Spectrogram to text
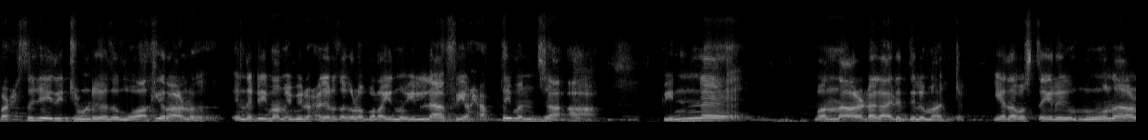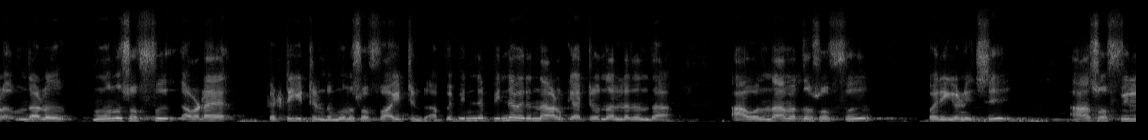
ബഹ്സ് ചെയ്തിട്ടുണ്ട്. അത് വാഹിറാണ് എന്നിട്ട് ഇമാം ഇബിൻ ഹജർ പറയുന്നു ഇല്ലാ ഫി മൻ പിന്നെ വന്ന ആളുടെ കാര്യത്തിൽ മാറ്റം. ഏതവസ്ഥയിൽ മൂന്നാൾ എന്താണ് മൂന്ന് സ്വഫ് അവിടെ കെട്ടിയിട്ടുണ്ട് മൂന്ന് സ്വഫ് ആയിട്ടുണ്ട്. അപ്പൊ പിന്നെ പിന്നെ വരുന്ന ആൾക്ക് ഏറ്റവും നല്ലത് എന്താ? ആ ഒന്നാമത്തെ സ്വഫ് പരിഗണിച്ച് ആ സ്വഫിൽ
